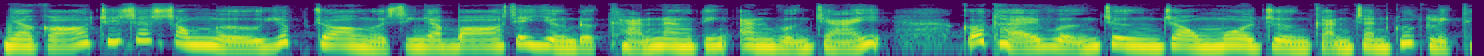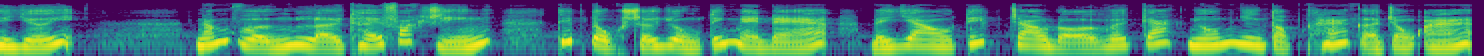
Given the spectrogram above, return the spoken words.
nhờ có chính sách song ngữ giúp cho người Singapore xây dựng được khả năng tiếng Anh vững chãi, có thể vững chừng trong môi trường cạnh tranh quyết liệt thế giới, nắm vững lợi thế phát triển, tiếp tục sử dụng tiếng mẹ đẻ để giao tiếp trao đổi với các nhóm dân tộc khác ở châu Á.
